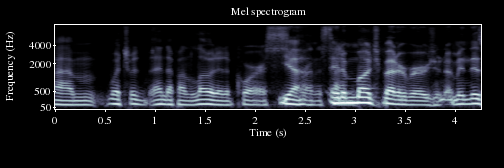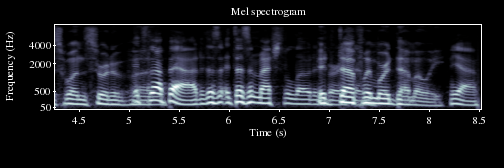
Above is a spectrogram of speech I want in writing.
um, which would end up on Loaded, of course. yeah, in a much better version. I mean, this one's sort of. it's uh, not bad. It doesn't. It doesn't match the Loaded. It's version. definitely more demo-y. Yeah,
